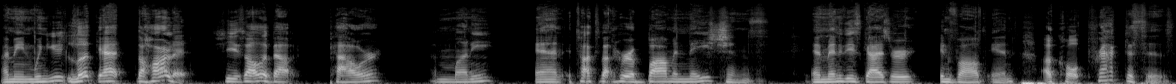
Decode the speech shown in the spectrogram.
I mean, when you look at the harlot, she is all about power, money, and it talks about her abominations. And many of these guys are involved in occult practices,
